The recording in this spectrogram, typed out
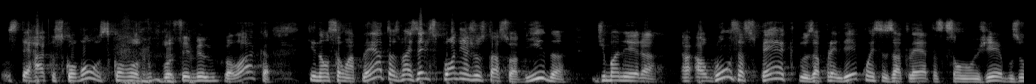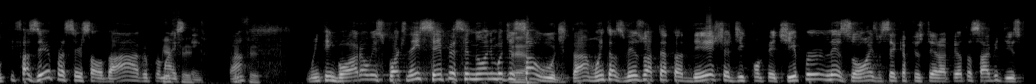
os terráqueos comuns, como você mesmo coloca, que não são atletas, mas eles podem ajustar a sua vida de maneira, alguns aspectos, aprender com esses atletas que são longevos, o que fazer para ser saudável por mais tempo. Tá? Perfeito. Muito embora o esporte nem sempre é sinônimo de é. saúde, tá? Muitas vezes o atleta deixa de competir por lesões, você que é fisioterapeuta sabe disso.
